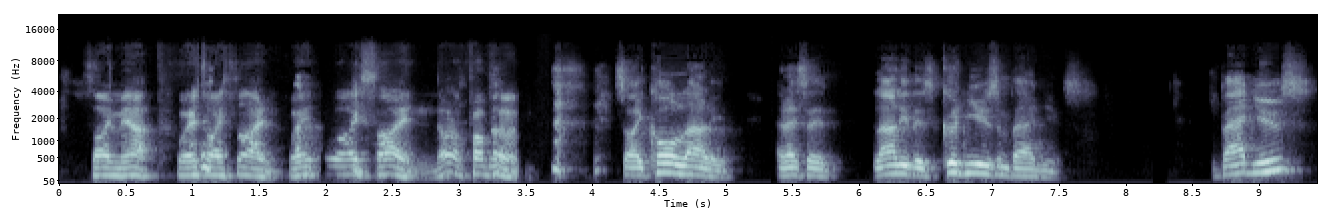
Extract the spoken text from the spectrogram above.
Sign me up. Where do I sign? Where do I sign? Not a problem. So I called Lally and I said, Lally, there's good news and bad news. Bad news,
